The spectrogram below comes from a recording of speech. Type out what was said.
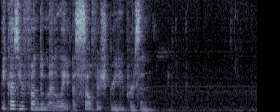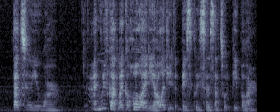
Because you're fundamentally a selfish greedy person. That's who you are and we've got like a whole ideology that basically says that's what people are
